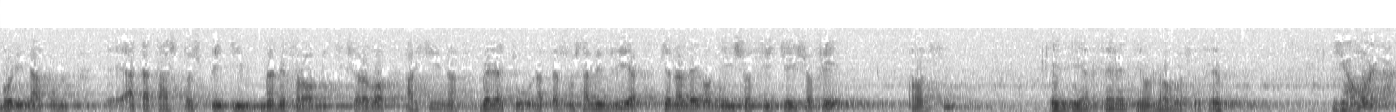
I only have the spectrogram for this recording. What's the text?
Μπορεί να έχουν ε, ακατάστατο σπίτι να είναι βρώμικοι ξέρω εγώ αρχή να μελετούν να πέφτουν στα βιβλία και να λέγονται οι σοφοί και οι σοφοί όχι. Ενδιαφέρεται ο λόγος του Θεού. Για όλα.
